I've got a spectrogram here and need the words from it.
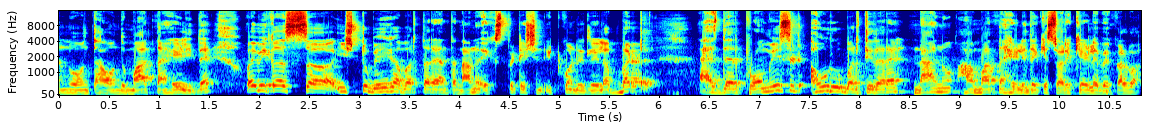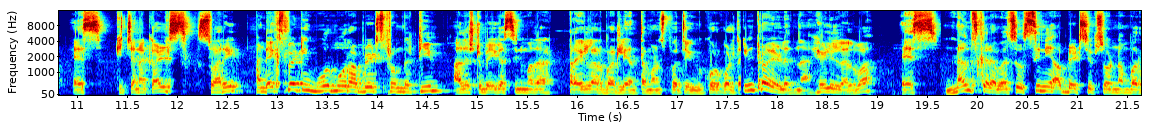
ಅನ್ನುವಂತಹ ಒಂದು ಮಾತನ್ನ ಹೇಳಿದ್ದೆ. ವೈ ಬಿಕಾಸ್ ಇಷ್ಟು ಬೇಗ ಬರ್ತಾರೆ ಅಂತ ನಾನು ಎಕ್ಸ್ಪೆಕ್ಟೇಷನ್ ಇಟ್ಕೊಂಡಿರ್ಲಿಲ್ಲ. ಬಟ್ ಆಸ್ ದೇರ್ ಪ್ರಾಮಿಸ್ಡ್ ಅವರು ಬರ್ತಿದ್ದಾರೆ, ನಾನು ಆ ಮಾತನ್ನ ಹೇಳಿದ್ದಕ್ಕೆ ಸಾರಿ ಕೇಳಲೇಬೇಕಲ್ವಾ? ಎಸ್ ಕಿಚನ cults sorry and expecting more more updates from the team ಆದಷ್ಟು ಬೇಗ ಸಿನಿಮಾದ ಟ್ರೈಲರ್ ಬರಲಿ ಅಂತ ಮನಸ್ಫೂರ್ತಿಗೆ ಕೋರ್ಕೊಳ್ತಾ ಇಂಟ್ರೋ ಹೇಳಿದ್ನ, ಹೇಳಿಲ್ಲಲ್ವಾ? ಎಸ್. ನಮಸ್ಕಾರ ಬಸ್ಸು cine updates episode number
